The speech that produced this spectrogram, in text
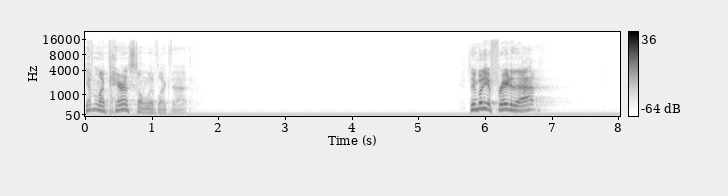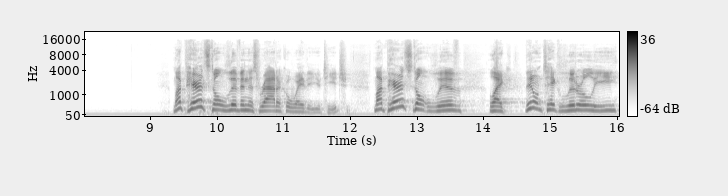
Yeah, but my parents don't live like that. Is anybody afraid of that? My parents don't live in this radical way that you teach. My parents don't live like, they don't take literally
